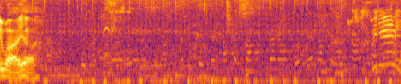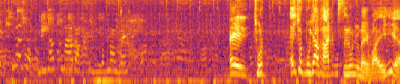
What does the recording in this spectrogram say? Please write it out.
ดีกว่าไอ้เหี้ย ชุดไอชุดบูย่าพาร์ทที่กูซื้อมันอยู่ไหนวะไอ้เหี้ย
